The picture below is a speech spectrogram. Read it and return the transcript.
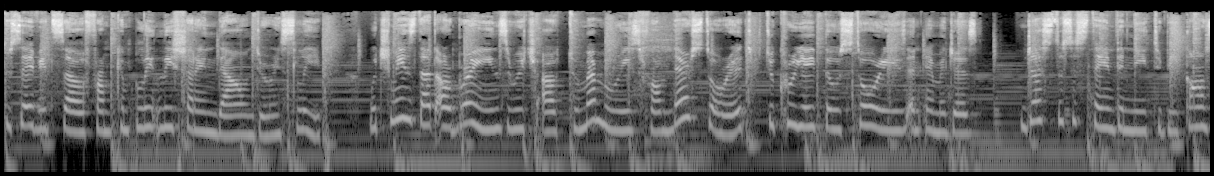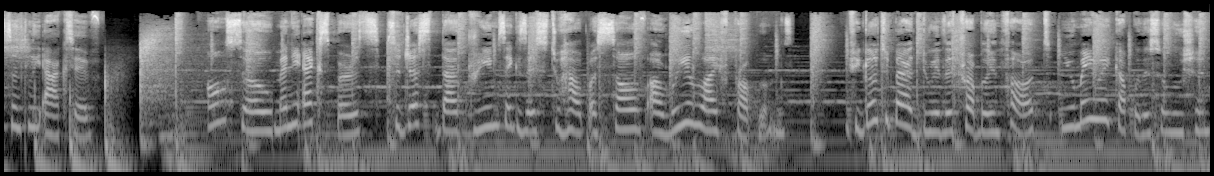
to save itself from completely shutting down during sleep, which means that our brains reach out to memories from their storage to create those stories and images just to sustain the need to be constantly active. Also, many experts suggest that dreams exist to help us solve our real life problems. If you go to bed with a troubling thought, you may wake up with a solution,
